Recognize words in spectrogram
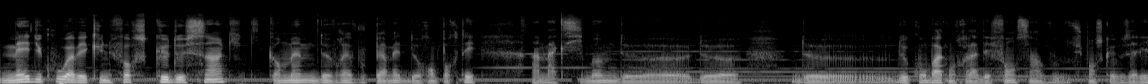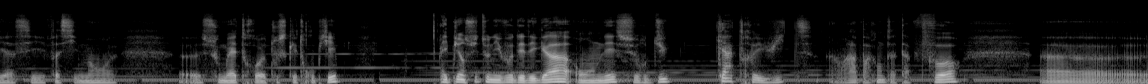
Mais du coup avec une force que de 5 qui quand même devrait vous permettre de remporter un maximum de, de, de, combats contre la défense. Hein. je pense que vous allez assez facilement soumettre tout ce qui est troupier. Et puis ensuite au niveau des dégâts, on est sur du 4-8. Par contre ça tape fort. Euh,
